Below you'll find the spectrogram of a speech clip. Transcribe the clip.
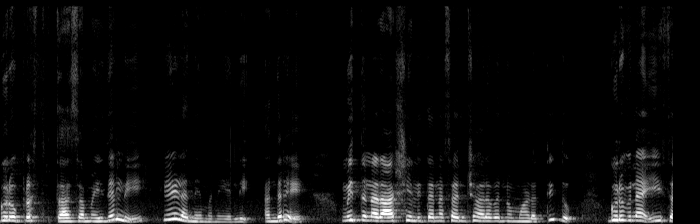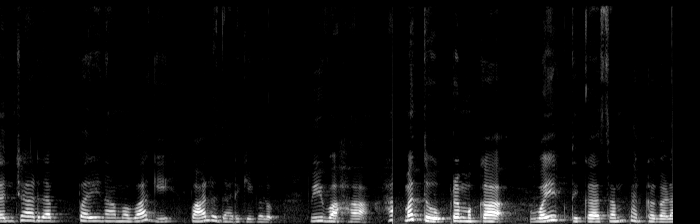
ಗುರು ಪ್ರಸ್ತುತ ಸಮಯದಲ್ಲಿ ಏಳನೇ ಮನೆಯಲ್ಲಿ, ಅಂದರೆ ಮಿಥುನ ರಾಶಿಯಲ್ಲಿ ತನ್ನ ಸಂಚಾರವನ್ನು ಮಾಡುತ್ತಿದ್ದು, ಗುರುವಿನ ಈ ಸಂಚಾರದ ಪರಿಣಾಮವಾಗಿ ಪಾಲುದಾರಿಕೆಗಳು, ವಿವಾಹ ಮತ್ತು ಪ್ರಮುಖ ವೈಯಕ್ತಿಕ ಸಂಪರ್ಕಗಳ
